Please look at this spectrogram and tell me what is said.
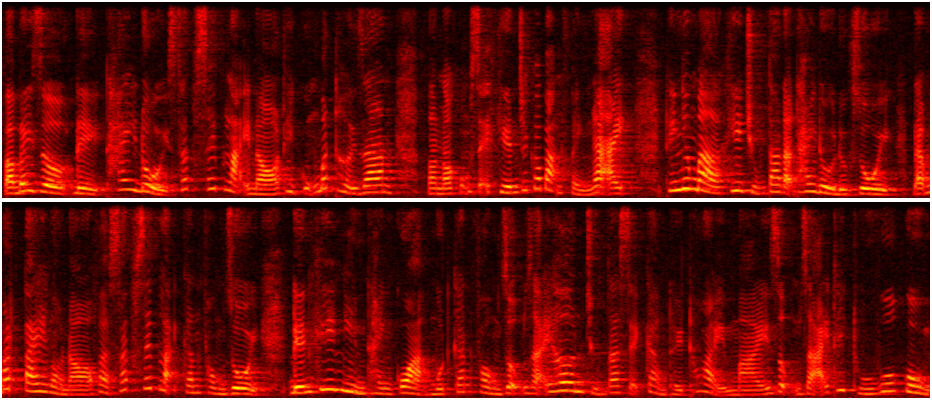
và bây giờ để thay đổi sắp xếp lại nó thì cũng mất thời gian và nó cũng sẽ khiến cho các bạn phải ngại. Thế nhưng mà khi chúng ta đã thay đổi được rồi, đã bắt tay vào nó và sắp xếp lại căn phòng rồi, đến khi nhìn thành quả một căn phòng rộng rãi hơn, chúng ta sẽ cảm thấy thoải mái, rộng rãi, thích thú vô cùng.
